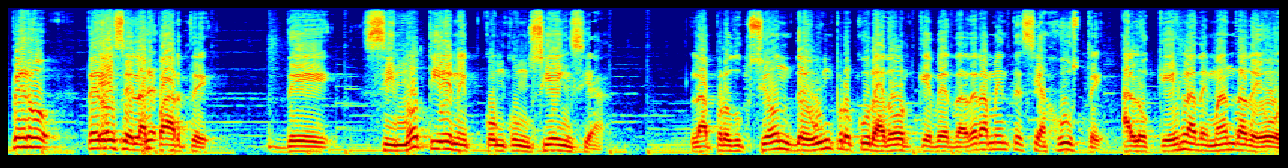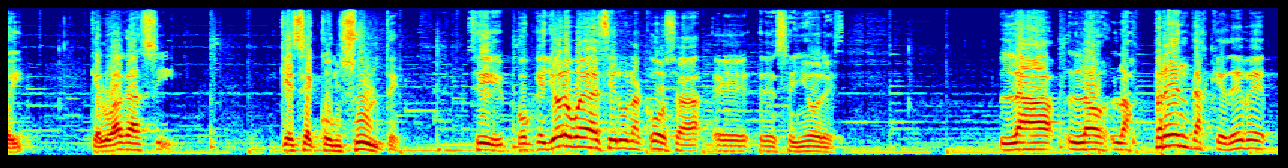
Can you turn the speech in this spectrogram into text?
Pero, pero Esa es la parte de si no tiene con conciencia la producción de un procurador que verdaderamente se ajuste a lo que es la demanda de hoy, que lo haga así, que se consulte. Sí, porque yo le voy a decir una cosa, eh, eh, señores. La- la- las prendas que debe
